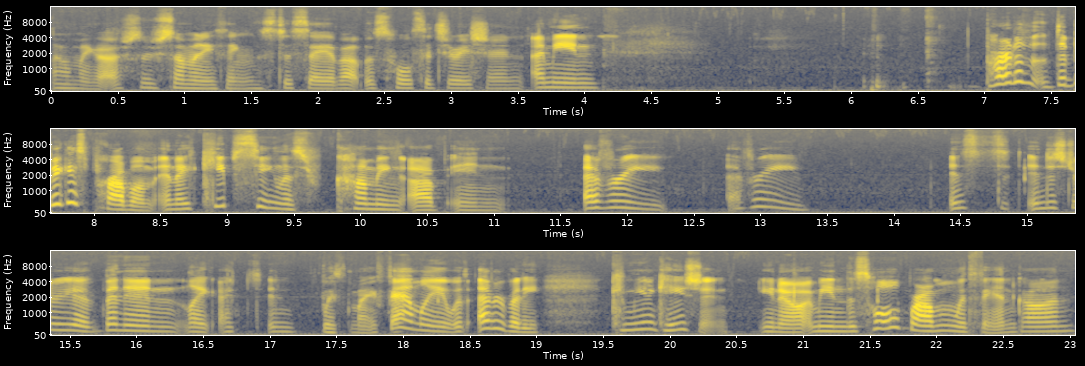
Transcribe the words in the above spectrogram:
Oh my gosh, there's so many things to say about this whole situation. I mean, part of the, the biggest problem, and I keep seeing this coming up in every every inst- industry I've been in, like I, in, with my family, with everybody, communication. You know, I mean, this whole problem with FanCon,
